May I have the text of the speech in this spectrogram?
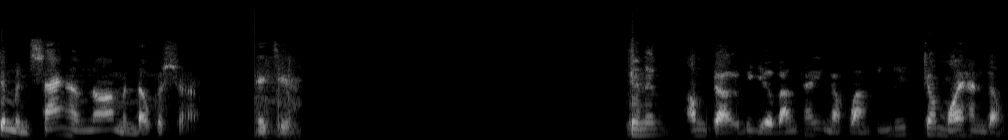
cho mình sáng hơn nó, mình đâu có sợ. Thấy chưa? Cho nên, ông trời bây giờ bạn thấy ngọc hoàng thiên đế cho mọi hành động,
